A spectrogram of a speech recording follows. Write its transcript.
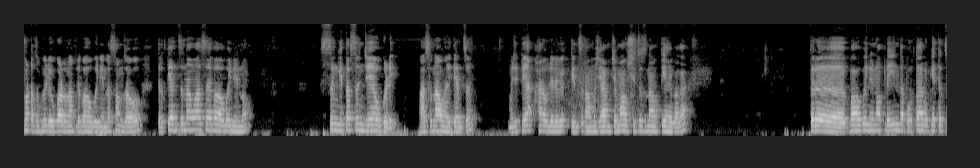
छोटासा व्हिडिओ काढून आपल्या भाऊ बहिणींना समजावं. तर त्यांचं नाव असं आहे भाऊ बहिणींनो संगीता संजय अवघडे. असं नाव आहे त्यांचं. म्हणजे त्या हरवलेल्या व्यक्तींचं नाव म्हणजे आमच्या मावशीचंच नाव ते आहे बघा. तर भाऊ बहिणीनं आपल्या इंदापूर तालुक्यातच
